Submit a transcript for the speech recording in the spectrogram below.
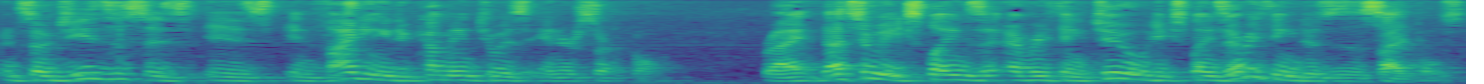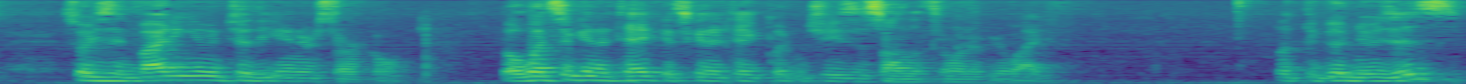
and so Jesus is is inviting you to come into his inner circle. Right? That's who he explains everything to. He explains everything to his disciples. So he's inviting you into the inner circle. But what's it going to take? It's going to take putting Jesus on the throne of your life. But the good news is,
